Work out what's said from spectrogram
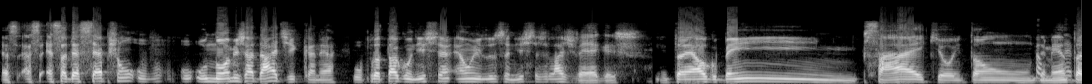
Essa, essa- essa Deception, o, o, o nome já dá a dica, né? O protagonista é um ilusionista de Las Vegas. Então é algo bem psyche, ou então É bem merda,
